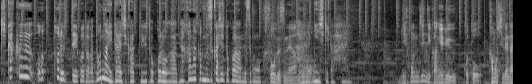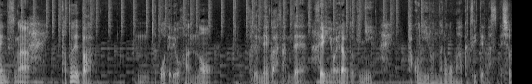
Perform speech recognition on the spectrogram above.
企画を取るっていうことがどんなに大事かっていうところがなかなか難しいところなんですが、そうですねあの、はい認識がはい、日本人に限ることかもしれないんですが、はい、例えば、うん、大手量販の家電メーカーさんではい。製品を選ぶときに、はい箱にいろんなロゴマークついてますでしょ？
